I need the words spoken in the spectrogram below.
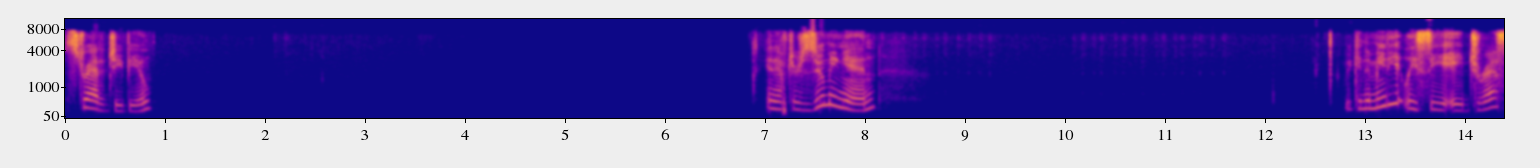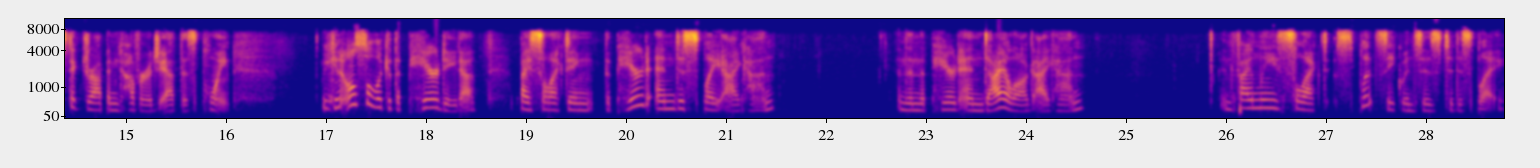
strategy view, and after zooming in, we can immediately see a drastic drop in coverage at this point. We can also look at the pair data by selecting the paired end display icon, and then the paired end dialog icon, and finally select split sequences to display.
